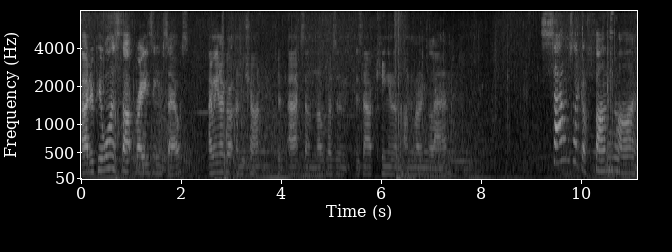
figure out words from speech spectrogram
Uh, do people want to start raising sails? I mean, I got an enchanted axe and another person is now king in an unknown land. Sounds like a fun time.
